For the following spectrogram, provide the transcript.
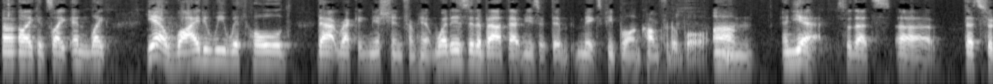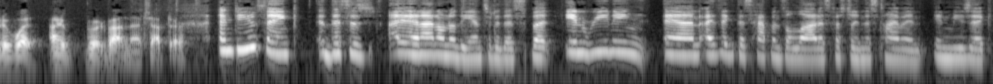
like it's like and like yeah, why do we withhold that recognition from him? What is it about that music that makes people uncomfortable? Um, and yeah, so that's uh, that's sort of what I wrote about in that chapter. And do you think this is, and I don't know the answer to this, but in reading, and I think this happens a lot, especially in this time in, in music,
